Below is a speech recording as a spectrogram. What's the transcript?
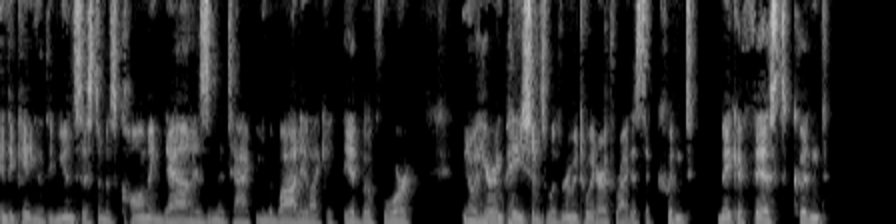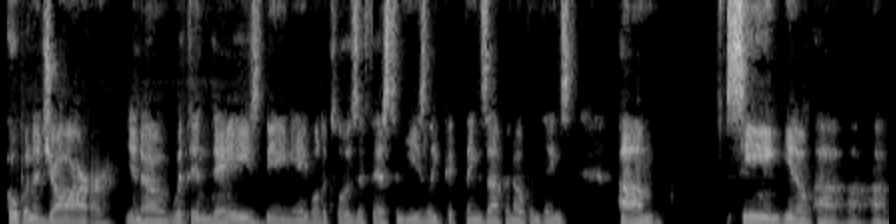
indicating that the immune system is calming down, isn't attacking the body like it did before. You know, hearing patients with rheumatoid arthritis that couldn't make a fist, couldn't open a jar, you know, within days being able to close a fist and easily pick things up and open things. Um, seeing, you know, uh, uh, uh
